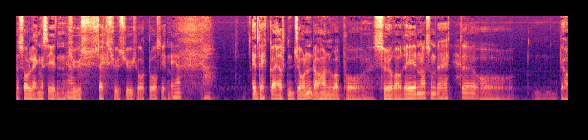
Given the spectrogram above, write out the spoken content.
Mm. så lenge siden. Ja. 26, 27, 28 år siden. Ja. Jeg dekka Elton John da han var på Sør Arena, som det heter. og ja,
